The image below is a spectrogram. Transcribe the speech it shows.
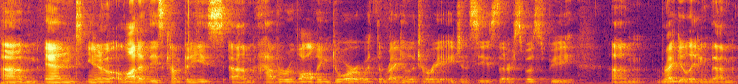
Um, and you know, a lot of these companies um, have a revolving door with the regulatory agencies that are supposed to be um, regulating them,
